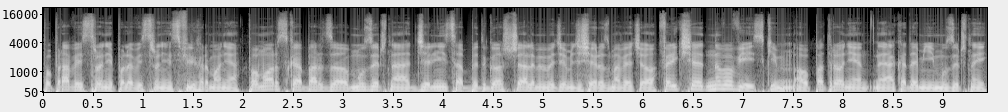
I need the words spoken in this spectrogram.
po prawej stronie, po lewej stronie jest Filharmonia Pomorska, bardzo muzyczna dzielnica Bydgoszczy, ale my będziemy dzisiaj rozmawiać o Feliksie Nowowiejskim, o patronie Akademii Muzycznej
